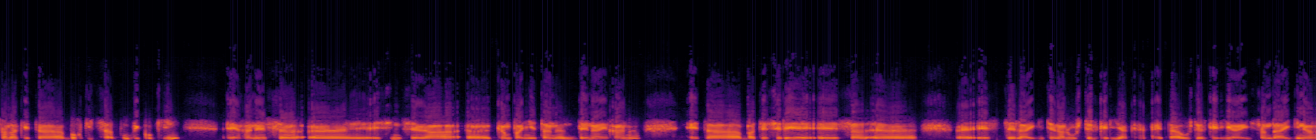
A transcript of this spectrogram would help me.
salak eta bortitza publikoki, erranez uh, ezin zela uh, kampainetan dena erran, eta batez ere ez, uh, ez dela egiten al ustelkeriak. Eta ustelkeria izan da egina,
